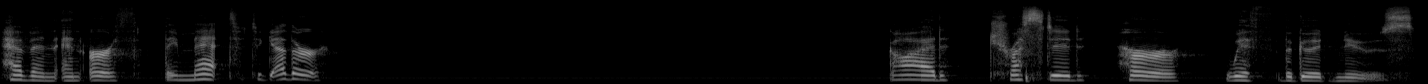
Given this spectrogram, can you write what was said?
heaven and earth, they met together. God trusted her with the good news.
